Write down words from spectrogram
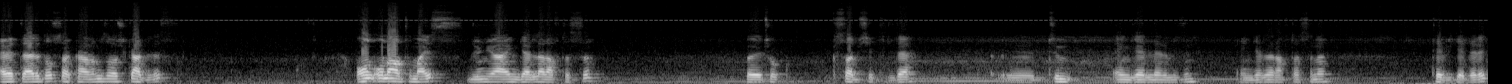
Evet değerli dostlar kanalımıza hoş geldiniz. 10-16 Mayıs Dünya Engeller Haftası. Böyle çok kısa bir şekilde e, tüm engellerimizin Engeller Haftası'nı tebrik ederek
